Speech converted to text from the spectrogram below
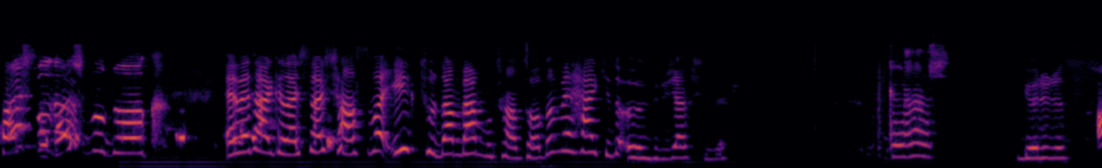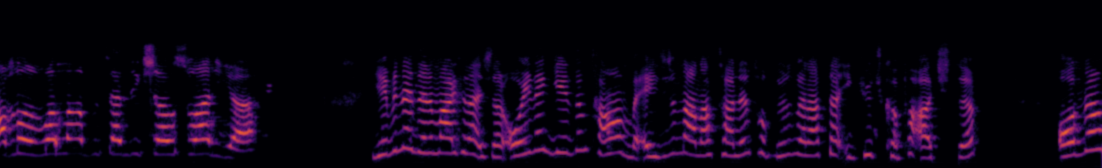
Hoş bulduk. Hoş bulduk. Evet arkadaşlar şansıma ilk turdan ben mutant oldum ve herkesi öldüreceğim şimdi. Görürüz. Görürüz. Abla vallahi bu sendeki şans var ya. Yemin ederim arkadaşlar oyuna girdim tamam mı? Ecrin'le anahtarları topluyoruz. Ben hatta 2-3 kapı açtım. Ondan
